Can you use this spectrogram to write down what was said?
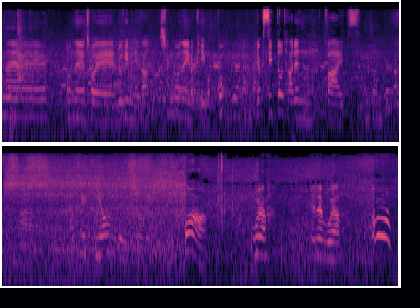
오늘 오늘 저의 룩입니다. 친구는 이렇게 입었고 역시 또 다른 vibes. 완전. 되게 귀여운 데 있어. 와 뭐야? 얘네 뭐야? 어! 어.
